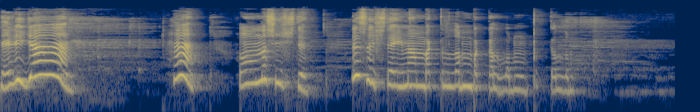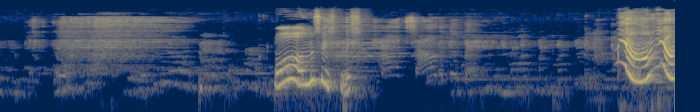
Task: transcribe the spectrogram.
deleyeceğim. He. Sonunda seçti. Ne seçti Eymen bakalım bakalım bakalım. Oo onu seçmiş. Miau miau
